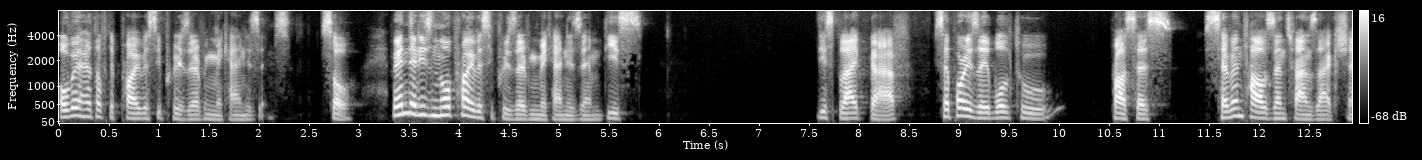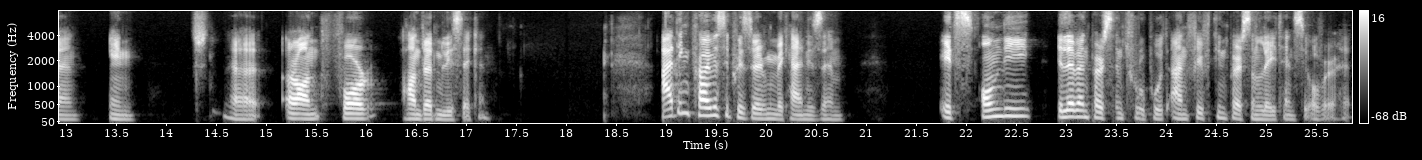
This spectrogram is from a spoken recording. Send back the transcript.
overhead of the privacy preserving mechanisms. So when there is no privacy preserving mechanism, this, this black graph SEPAR is able to process 7,000 transaction in uh, around 400 millisecond. Adding privacy preserving mechanism, it's only 11% throughput and 15% latency overhead.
